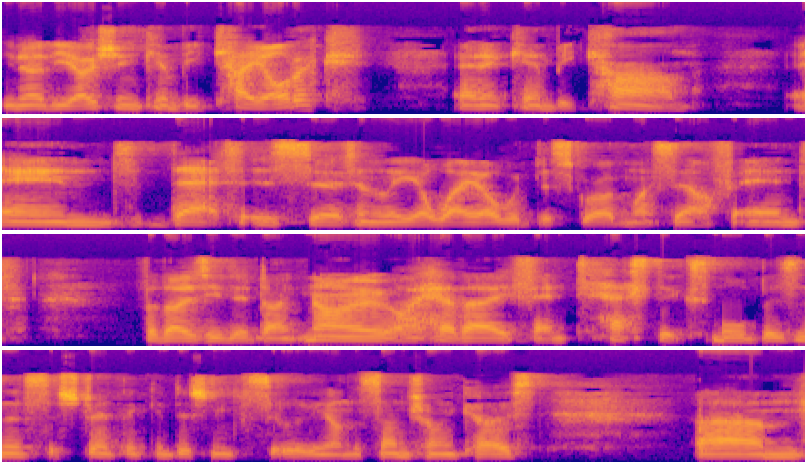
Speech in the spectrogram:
You know, the ocean can be chaotic and it can be calm. And that is certainly a way I would describe myself. And for those of you that don't know, I have a fantastic small business, a strength and conditioning facility on the Sunshine Coast. Um,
